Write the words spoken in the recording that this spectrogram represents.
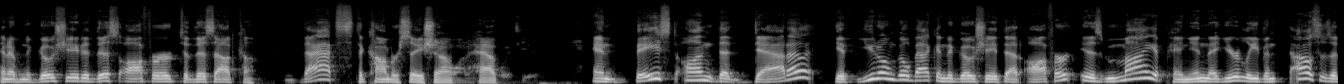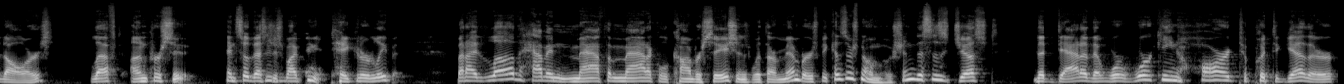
and have negotiated this offer to this outcome. That's the conversation I want to have with you. And based on the data, if you don't go back and negotiate that offer, it is my opinion that you're leaving thousands of dollars left unpursued. And so that's just my opinion. Take it or leave it. But I love having mathematical conversations with our members because there's no emotion. This is just the data that we're working hard to put together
